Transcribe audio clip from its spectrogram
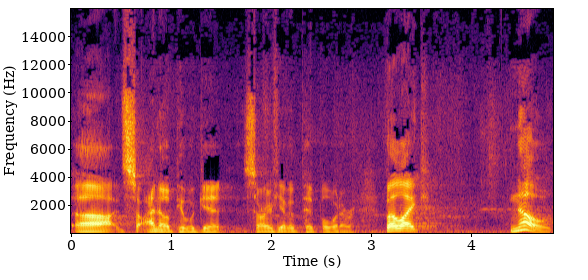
Uh, so I know people get, sorry if you have a pit bull, whatever. But, like, no,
